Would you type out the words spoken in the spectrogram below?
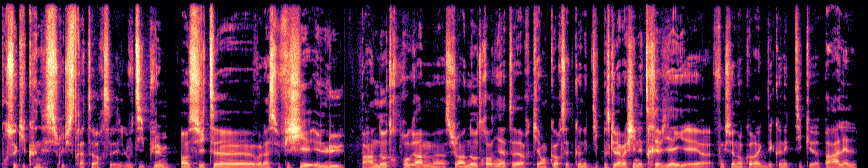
Pour ceux qui connaissent sur Illustrator, c'est l'outil plume. Ensuite, voilà, ce fichier est lu par un autre programme sur un autre ordinateur qui a encore cette connectique parce que la machine est très vieille et fonctionne encore avec des connectiques parallèles.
